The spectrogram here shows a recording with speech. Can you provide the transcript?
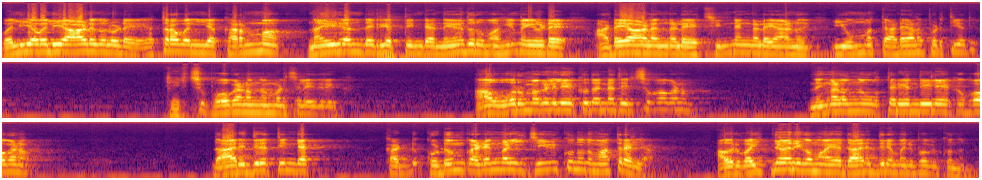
വലിയ വലിയ ആളുകളുടെ എത്ര വലിയ കർമ്മ നൈരന്തര്യത്തിന്റെ നേതൃമഹിമയുടെ അടയാളങ്ങളെ ചിഹ്നങ്ങളെയാണ് ഈ ഉമ്മത്തെ അടയാളപ്പെടുത്തിയത്. തിരിച്ചു പോകണം നമ്മൾ ചില ഇതിലേക്ക് ആ ഓർമ്മകളിലേക്ക് തന്നെ തിരിച്ചു പോകണം. നിങ്ങളൊന്ന് ഉത്തരേന്ത്യയിലേക്ക് പോകണം. ദാരിദ്ര്യത്തിന്റെ കട് കഴങ്ങളിൽ ജീവിക്കുന്നത് മാത്രമല്ല അവർ വൈജ്ഞാനികമായ ദാരിദ്ര്യം അനുഭവിക്കുന്നുണ്ട്.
